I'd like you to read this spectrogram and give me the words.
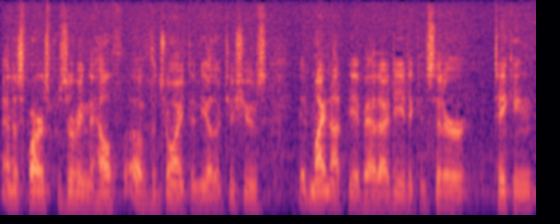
And as far as preserving the health of the joint and the other tissues, it might not be a bad idea to consider taking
